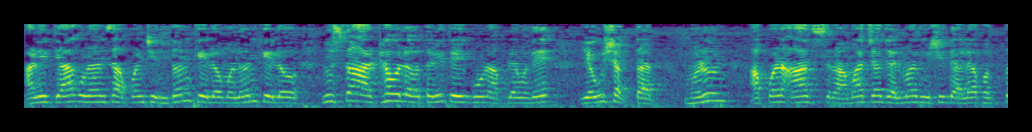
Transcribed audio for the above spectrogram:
आणि त्या गुणांचं आपण चिंतन केलं मनन केलं नुसतं आठवलं तरी ते गुण आपल्यामध्ये येऊ शकतात. म्हणून आपण आज रामाच्या जन्मादिवशी त्याला फक्त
